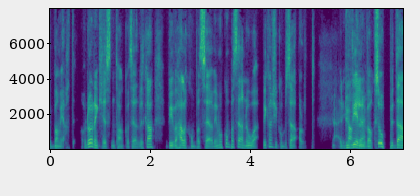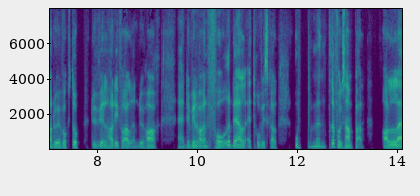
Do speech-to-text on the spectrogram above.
ubarmhjertig. Og da er det en kristen tanke å si at du hva, vi vil heller kompensere. Vi må kompensere noe. Vi kan ikke kompensere alt. Nei, du vil vokse opp der du er vokst opp. Du vil ha de foreldrene du har. Eh, det vil være en fordel. Jeg tror vi skal oppmuntre f.eks. alle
